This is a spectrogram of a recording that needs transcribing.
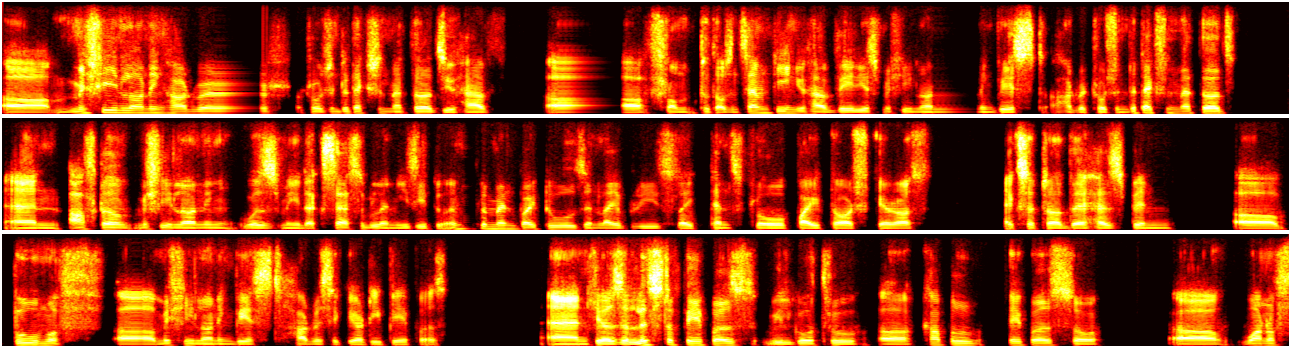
uh, machine learning hardware Trojan detection methods. You have uh, uh, from 2017, you have various machine learning based hardware Trojan detection methods. And after machine learning was made accessible and easy to implement by tools and libraries like TensorFlow, PyTorch, Keras, etc., there has been a boom of uh, machine learning based hardware security papers. And here's a list of papers. We'll go through a couple papers. So uh, one of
